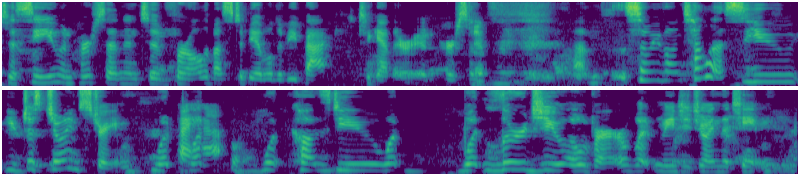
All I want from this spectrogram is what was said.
to see you in person and to for all of us to be able to be back together in person. Um, so Yvonne, tell us, you you just joined Stream. What I what have. what caused you? What what lured you over? What made you join the team?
